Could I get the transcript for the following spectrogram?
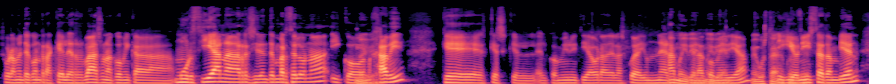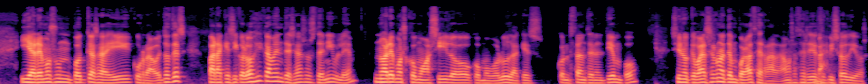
seguramente con Raquel Herbás, una cómica murciana residente en Barcelona, y con. Javi, que, que es que el, el community ahora de la escuela y un nerd Ah, de la comedia. Me gusta y guionista también, y haremos un podcast ahí currado. Entonces, para que psicológicamente sea sostenible, no haremos como Asilo o como Boluda, que es constante en el tiempo, sino que va a ser una temporada cerrada. Vamos a hacer 10 Vale. episodios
